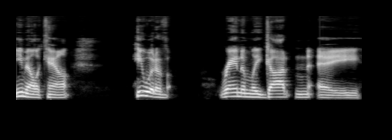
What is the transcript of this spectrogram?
email account, he would have randomly gotten a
